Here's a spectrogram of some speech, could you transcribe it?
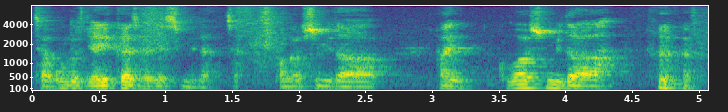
자, 오늘 여기까지 하겠습니다. 자, 반갑습니다. 아니, 고맙습니다.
